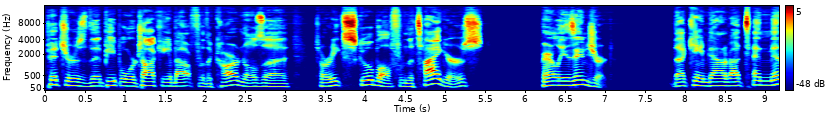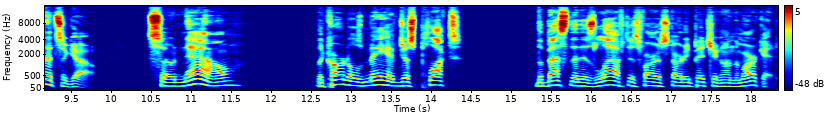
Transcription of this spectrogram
pitchers that people were talking about for the Cardinals, uh, Tarik Skubal from the Tigers, apparently is injured. That came down about ten minutes ago. So now the Cardinals may have just plucked the best that is left as far as starting pitching on the market.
